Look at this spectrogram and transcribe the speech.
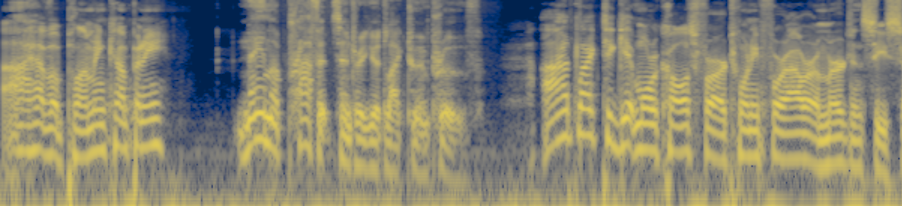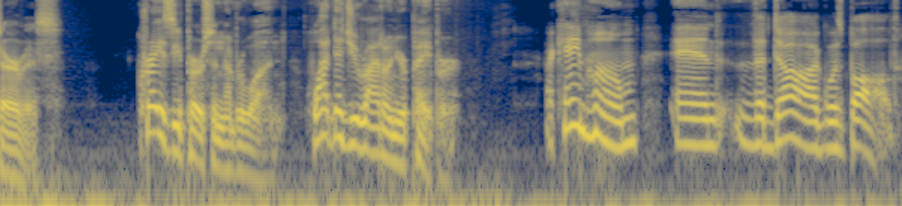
I have a plumbing company. Name a profit center you'd like to improve. I'd like to get more calls for our 24 hour emergency service. Crazy person number one, what did you write on your paper? I came home and the dog was bald.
